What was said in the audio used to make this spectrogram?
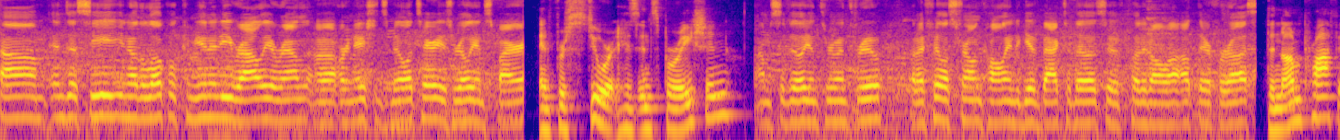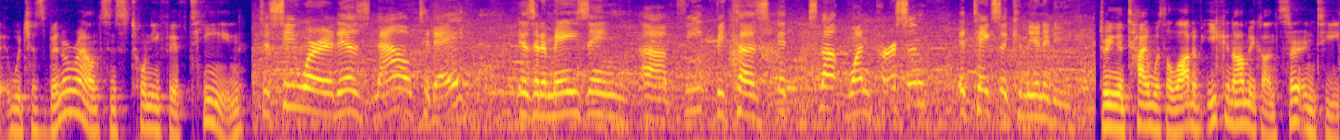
Um, and to see, you know, the local community rally around uh, our nation's military is really inspiring. And for Stuart, his inspiration? I'm a civilian through and through, but I feel a strong calling to give back to those who have put it all out there for us. The nonprofit, which has been around since 2015. To see where it is now today is an amazing uh, feat because it's not one person, it takes a community. During a time with a lot of economic uncertainty,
